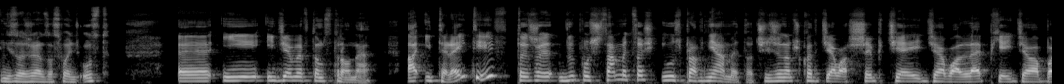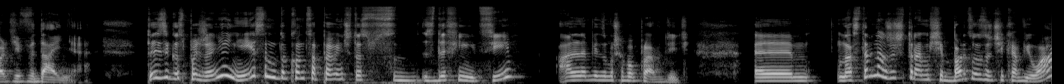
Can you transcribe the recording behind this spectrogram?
nie zdążyłem zasłonić ust. E, I idziemy w tą stronę. A iterative to, że wypuszczamy coś i usprawniamy to, czyli że na przykład działa szybciej, działa lepiej, działa bardziej wydajnie. To jest jego spojrzenie. Nie jestem do końca pewien, czy to jest z definicji, ale więc muszę poprawić. Następna rzecz, która mi się bardzo zaciekawiła,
